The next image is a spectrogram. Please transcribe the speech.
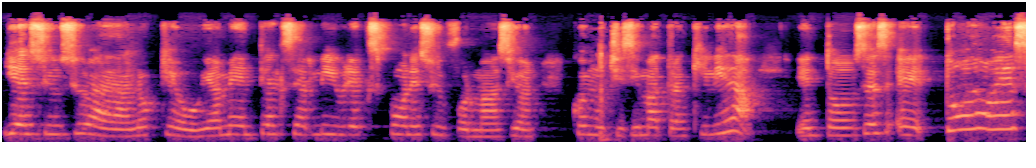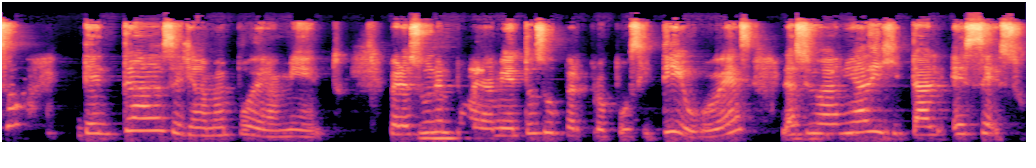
y es un ciudadano que obviamente al ser libre expone su información con muchísima tranquilidad. Entonces, eh, todo eso de entrada se llama empoderamiento, pero es un empoderamiento súper propositivo, ¿ves? La ciudadanía digital es eso,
